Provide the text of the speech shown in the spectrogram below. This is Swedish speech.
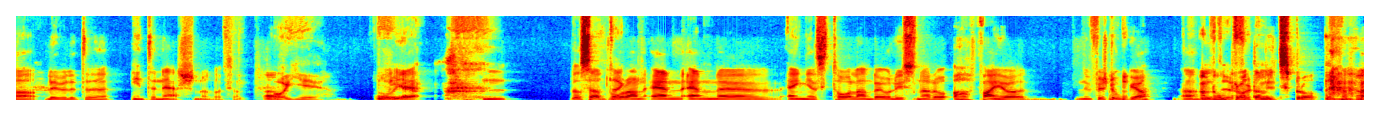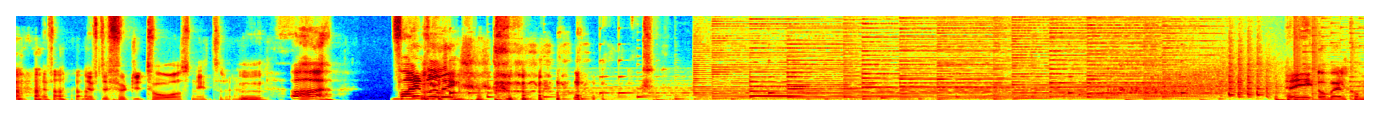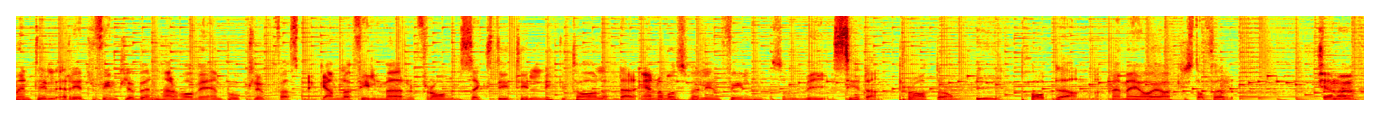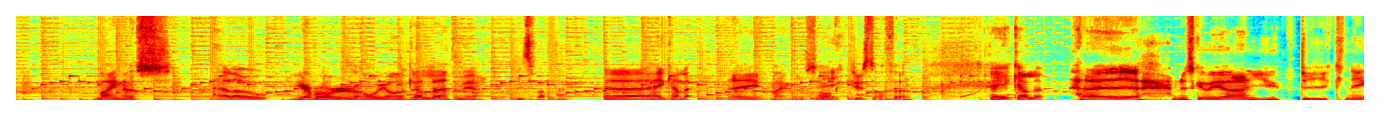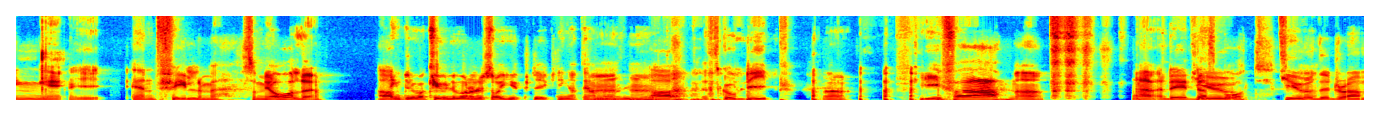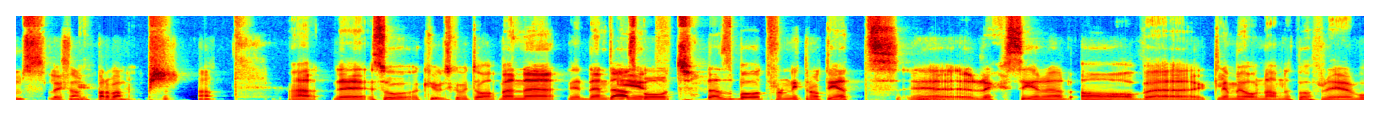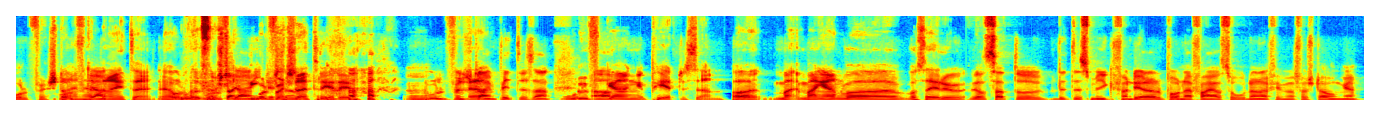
Ja, blev lite international också. Oh yeah. Oh yeah. Mm. Då satt Tack. våran en, en uh, engelsktalande och lyssnade och ah, fan, jag, nu förstod jag. Ja. De pratar 40. mitt språk. Ja. Efter, efter 42 avsnitt. sådär. Mm. Ah, finally! Hej och välkommen till Retrofilmklubben. Här har vi en bokklubb fast med gamla filmer från 60 till 90-tal där en av oss väljer en film som vi sedan pratar om i podden. Med mig har jag Kristoffer, Tjena. Magnus, Hello. Jawohl och jag Kalle. Lite mer isvatten. Eh, hej Kalle. Hej Magnus Hej. och Kristoffer. Hej Kalle. Hej! Nu ska vi göra en djupdykning i en film som jag valde. Ja. Tänkte du vad kul det var när du sa djupdykning? Att det handlar om Mhm. Ja. Let's go deep. Ja. Ja. Ja, det är Cue-. Cue the drums, liksom. Badabam. Ja. Ja, det är så kul ska vi inte ha. Men eh, den Das är Boot. Das Boot från 1981. Eh, regisserad av, eh, glömmer jag av namnet bara för det, Wolfenstein Wolfgang. heter han inte. Ja, Wolfenstein Wolfenstein 3D. Wolfenstein Peterson. Wolfgang Petersen. Ja, Ma- Mangan, vad, vad säger du? Jag satt och lite smygfunderade på när fan jag såg den här filmen första gången.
